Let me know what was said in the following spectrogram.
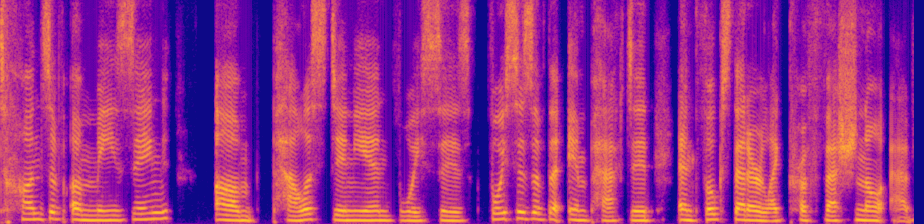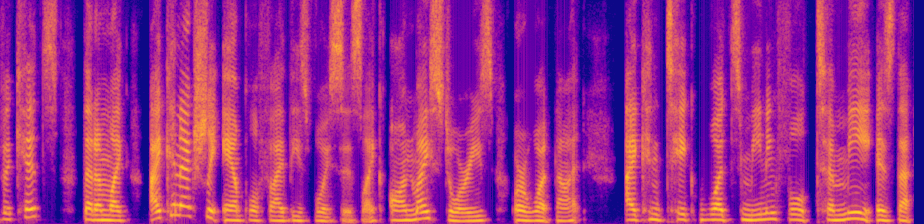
tons of amazing um, Palestinian voices, voices of the impacted, and folks that are like professional advocates that I'm like, I can actually amplify these voices, like on my stories or whatnot. I can take what's meaningful to me is that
